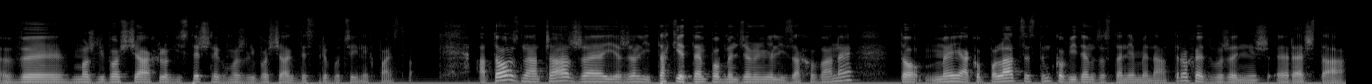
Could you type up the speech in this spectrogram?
w możliwościach logistycznych, w możliwościach dystrybucyjnych państwa. A to oznacza, że jeżeli takie tempo będziemy mieli zachowane, to my jako Polacy z tym COVID-em zostaniemy na trochę dłużej niż reszta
